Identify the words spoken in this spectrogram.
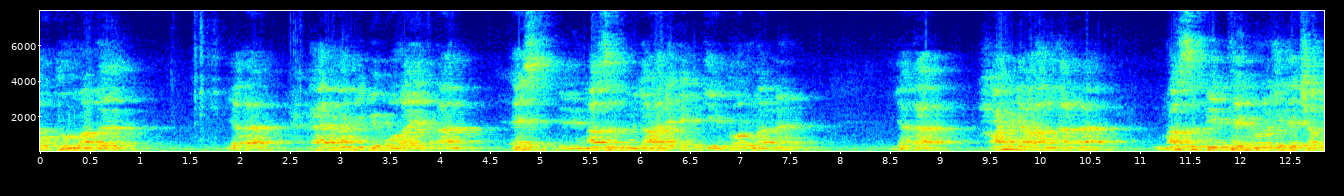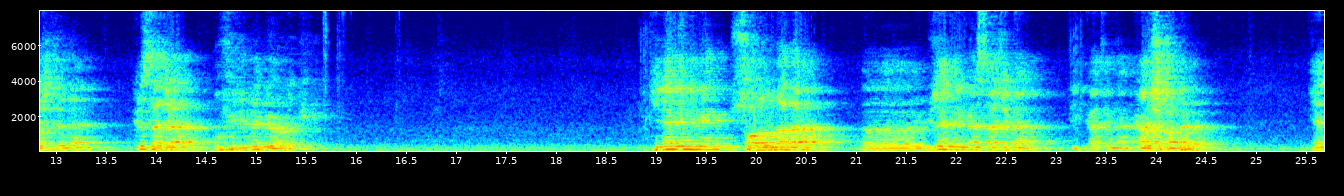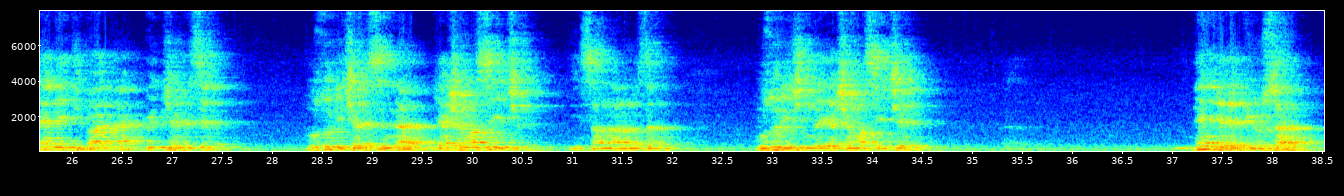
dokunmadığı ya da herhangi bir olaydan es, e, nasıl müdahale ettiği konularını ya da hangi alanlarda nasıl bir teknolojiyle çalıştığını kısaca bu filmde gördük. Yine filmin sonunda da e, güzel bir mesajı ben dikkatimden kaçmadı. Genel itibariyle ülkemizin huzur içerisinde yaşaması için insanlarımızın huzur içinde yaşaması için ne gerekiyorsa,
